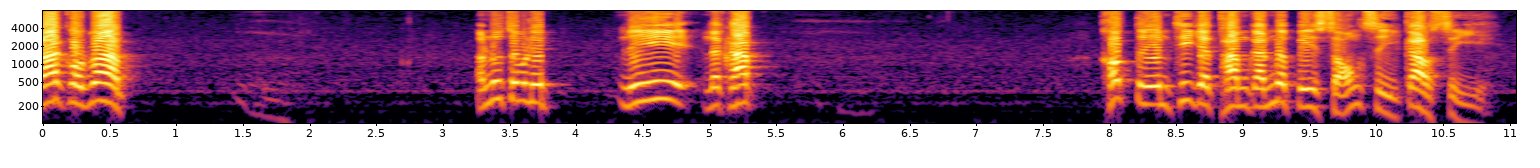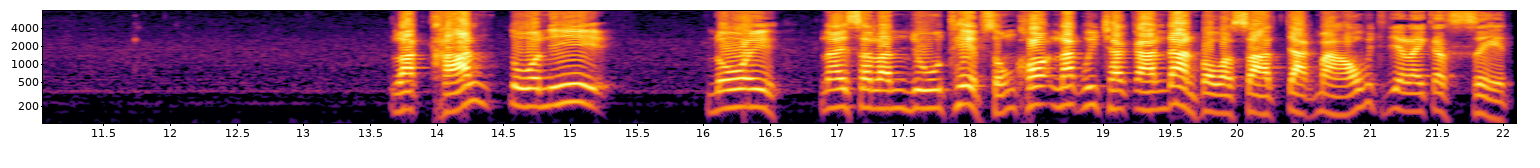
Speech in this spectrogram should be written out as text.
ปรากฏว่า อนุสาวรีย์นี้นะครับเขาเตรียมที่จะทำกันเมื่อปี 2494 หลักฐานตัวนี้โดยนายสรัญยูเทพสงเคราะห์นักวิชาการด้านประวัติศาสตร์ จากมหาวิทยาลัยเกษตร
